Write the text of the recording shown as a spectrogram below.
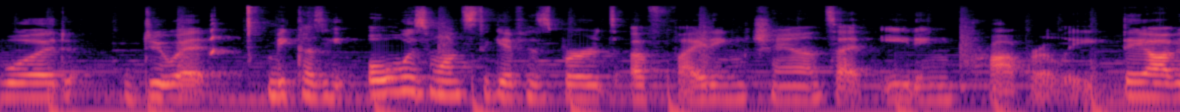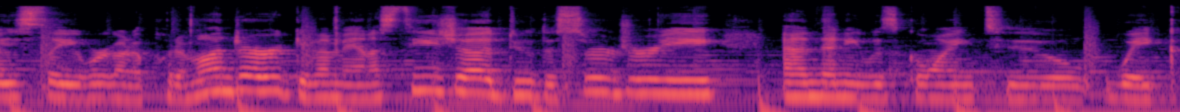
would do it because he always wants to give his birds a fighting chance at eating properly. They obviously were going to put him under, give him anesthesia, do the surgery, and then he was going to wake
